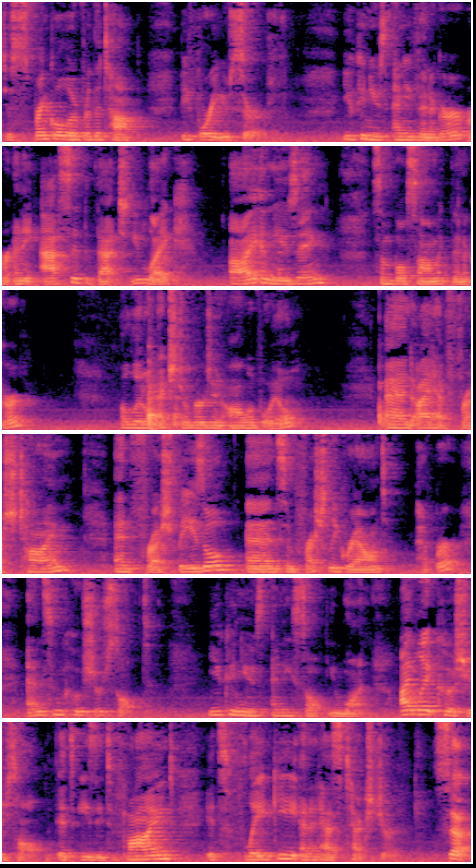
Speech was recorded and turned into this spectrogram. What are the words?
to sprinkle over the top before you serve. You can use any vinegar or any acid that you like. I am using some balsamic vinegar, a little extra virgin olive oil, and I have fresh thyme and fresh basil and some freshly ground pepper and some kosher salt. You can use any salt you want. I like kosher salt. It's easy to find, it's flaky, and it has texture. So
